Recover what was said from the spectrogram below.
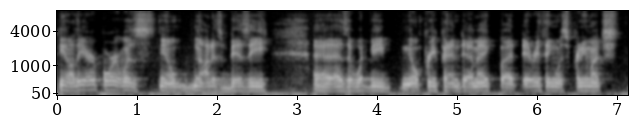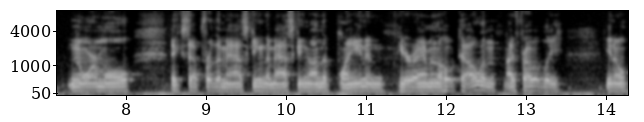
you know, the airport was, you know, not as busy uh, as it would be, you know, pre pandemic, but everything was pretty much normal except for the masking the masking on the plane and here i am in the hotel and i've probably you know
